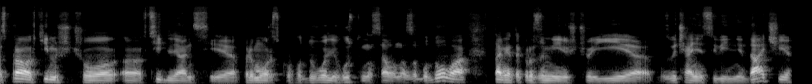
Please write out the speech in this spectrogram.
Справа в тім, що е, в цій ділянці Приморського доволі густо населена забудова. Там я так розумію, що є звичайні цивільні дачі,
